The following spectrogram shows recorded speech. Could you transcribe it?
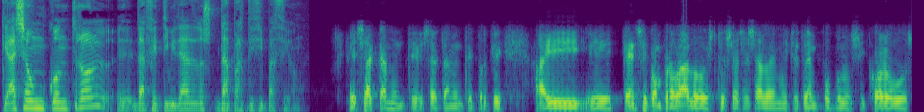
que haxa un control eh, da efectividade dos, da participación. Exactamente, exactamente, porque hai eh, tense comprobado, isto xa se sabe hai moito tempo polos psicólogos,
